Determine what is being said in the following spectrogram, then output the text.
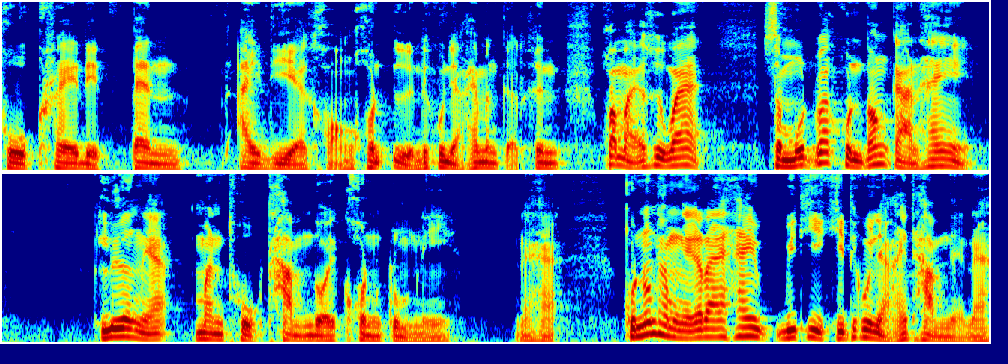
ถูกเครดิตเป็นไอเดียของคนอื่นที่คุณอยากให้มันเกิดขึ้น ความหมายก็คือว่า สมมุติว่าคุณต้องการให้เรื่องนี้มันถูกทำโดยคนกลุ่มนี้นะฮะคุณต้องทำไงก็ได้ให้วิธีคิดที่คุณอยากให้ทำเนี่ยนะ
